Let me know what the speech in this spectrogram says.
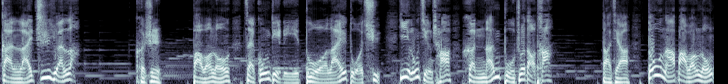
赶来支援了。可是，霸王龙在工地里躲来躲去，翼龙警察很难捕捉到它。大家都拿霸王龙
